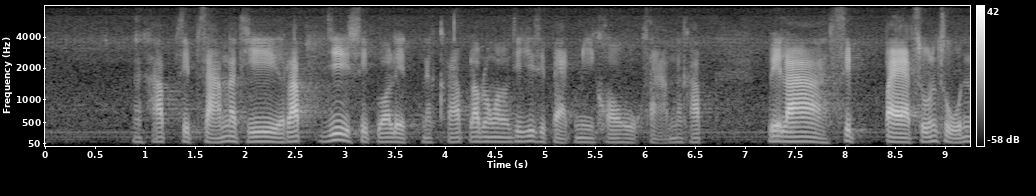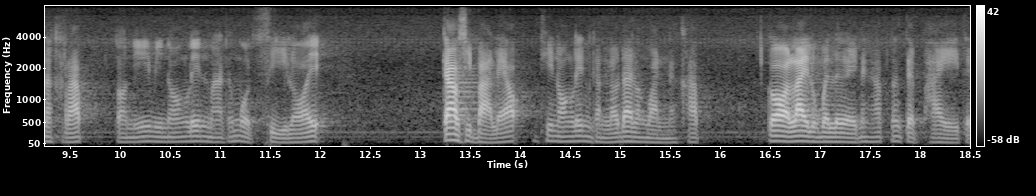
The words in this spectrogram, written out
13นะครับ13 นาทีรับ 20 wallet นะครับรับรางวัลวันที่ 28 มีคอ 63 นะครับ เวลา 18.00 นะครับ ตอนนี้มีน้องเล่นมาทั้งหมด 490 บาทแล้วที่น้องเล่นกันแล้วได้รางวัลนะครับ ก็ไล่ลงไปเลยนะครับ ตั้งแต่ไผ่แต่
